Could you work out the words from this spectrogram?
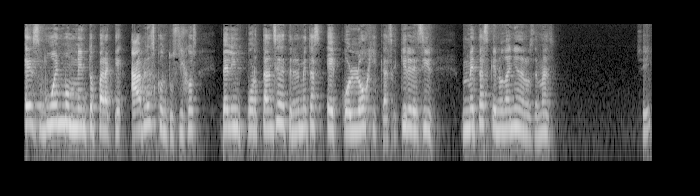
es buen momento para que hables con tus hijos de la importancia de tener metas ecológicas. ¿Qué quiere decir? Metas que no dañen a los demás. ¿Sí?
